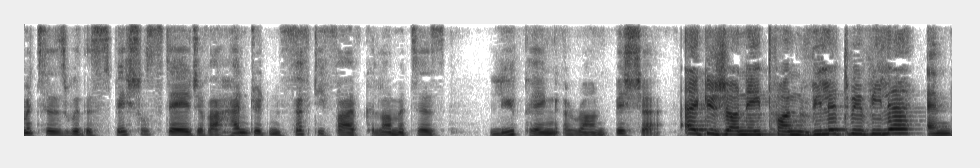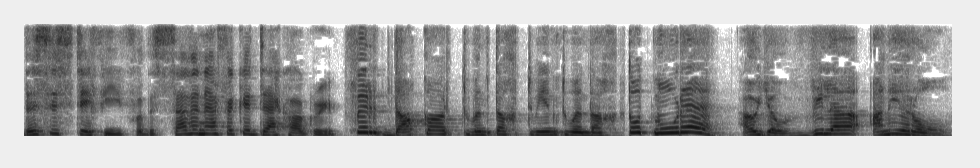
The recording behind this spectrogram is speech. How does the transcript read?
kilometers with a special stage of 155 kilometers looping around Bisha. Ek is Janet van Wiele twee wiele And this is Steffi for the Southern Africa Dakar Group. vir Dakar 2022. Tot môre. Hou jou wiele aan die rol.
